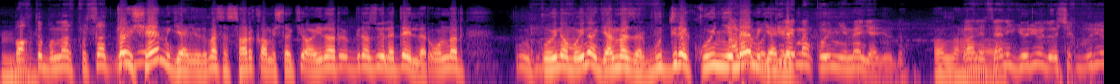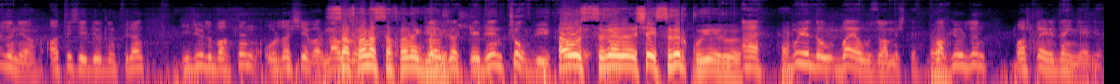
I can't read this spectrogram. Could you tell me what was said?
Baktı bunlar fırsat Tabii şeye mi geliyordu? Mesela Sarıkamış'taki ayılar biraz öyle değiller. Onlar koyuna moyuna gelmezler. Bu direkt koyun yemeye Yani mi bu geliyor? Direkt ben koyun yemeye geliyordu. Allah Yani Allah. seni görüyordu, ışık vuruyordun ya. Ateş ediyordun filan. Gidiyordu baktın orada şey var. Mevcuk. Saklana saklana geliyor. Mevcuk dedin çok büyük. Ha o sığır şey sığır kuyruğu. He, bu yılda bayağı uzamıştı. Bakıyordun başka yerden geliyor.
